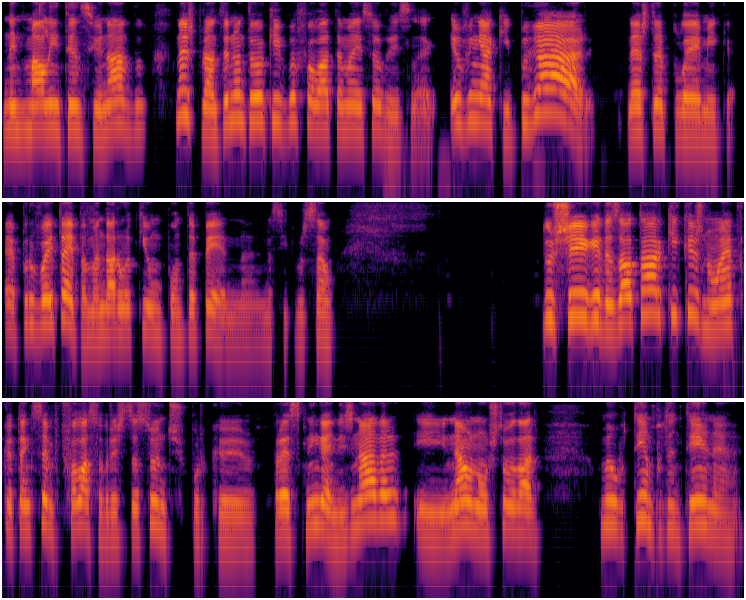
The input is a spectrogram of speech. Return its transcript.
nem de mal intencionado. Mas pronto, eu não estou aqui para falar também sobre isso, né? Eu vim aqui pegar nesta polémica. Aproveitei para mandar aqui um pontapé na, na situação do Chega e das autárquicas, não é? Porque eu tenho sempre que falar sobre estes assuntos, porque parece que ninguém diz nada e não, não estou a dar o meu tempo de antena.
